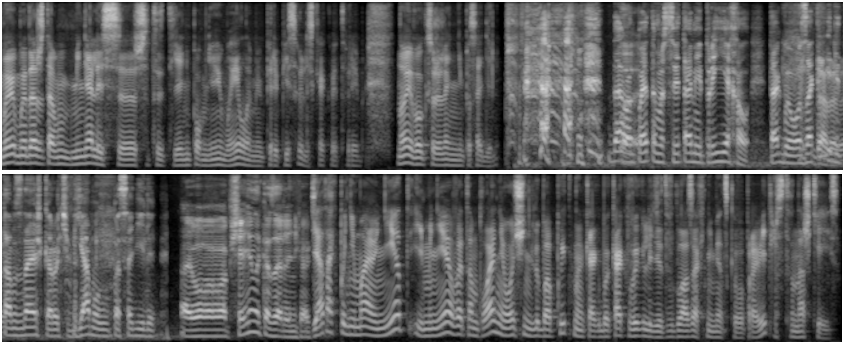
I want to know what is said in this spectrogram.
Мы, мы даже там менялись, э, что-то, я не помню, имейлами, переписывались какое-то время. Но его, к сожалению, не посадили. Да, он поэтому с цветами и приехал. Так бы его закрыли, там, знаешь, короче, в яму бы посадили. А его вообще не наказали никак? Я так понимаю, нет, и мне в этом плане очень любопытно, как бы, как выглядит в глазах немецкого правительства наш кейс.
